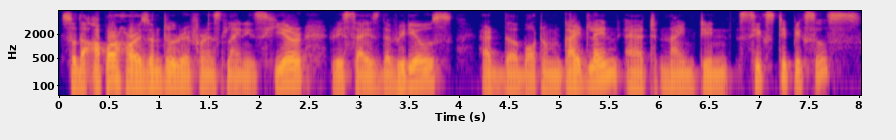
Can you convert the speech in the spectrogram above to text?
So the upper horizontal reference line is here, resize the videos at the bottom guideline at 1960 pixels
